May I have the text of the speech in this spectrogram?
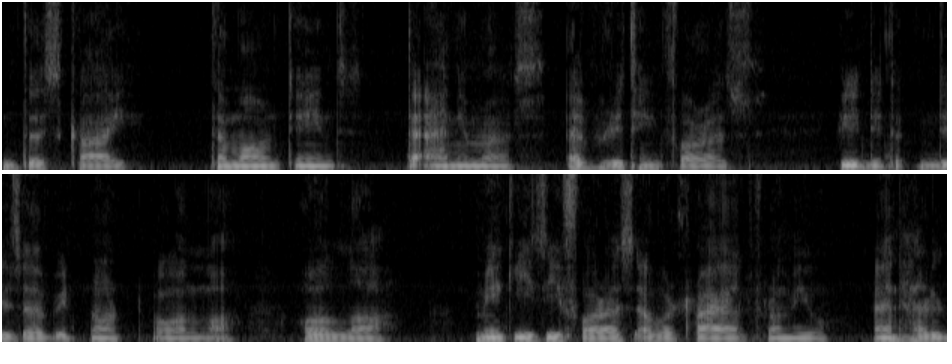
the sky, the mountains, the animals, everything for us. We deserve it not, O Allah. O Allah, make easy for us our trial from you, and help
